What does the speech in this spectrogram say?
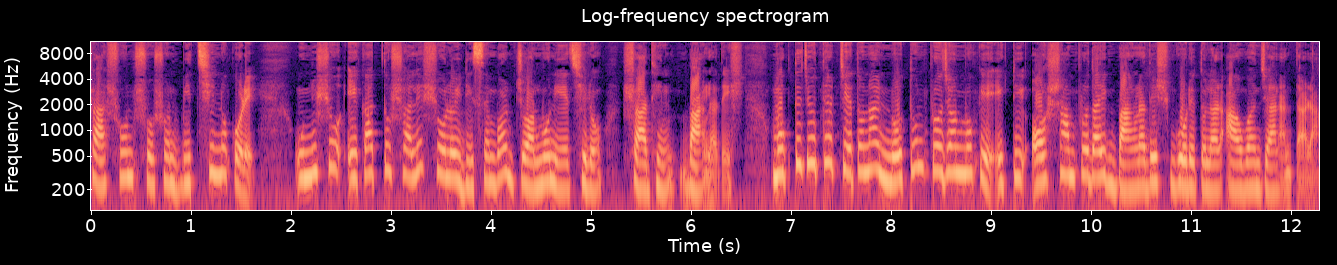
শাসন শোষণ বিচ্ছিন্ন করে উনিশশো একাত্তর সালে ষোলোই ডিসেম্বর জন্ম নিয়েছিল স্বাধীন বাংলাদেশ। মুক্তিযুদ্ধের চেতনায় নতুন প্রজন্মকে একটি অসাম্প্রদায়িক বাংলাদেশ গড়ে তোলার আহ্বান জানান তারা।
